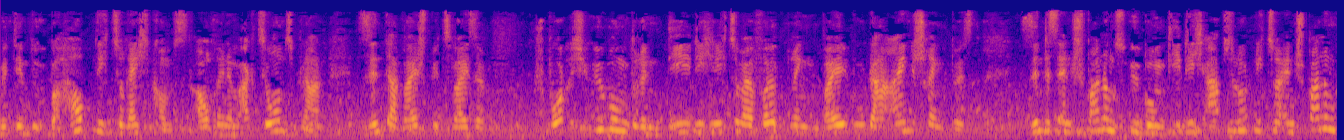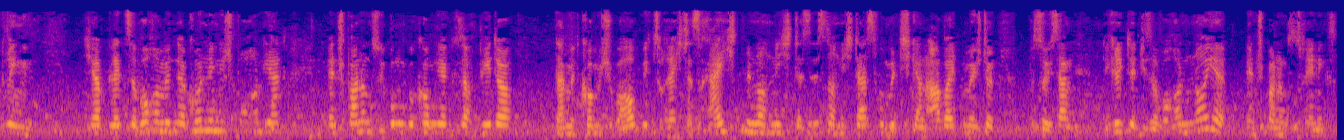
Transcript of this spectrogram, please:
mit dem du überhaupt nicht zurechtkommst, auch in einem Aktionsplan, sind da beispielsweise sportliche Übungen drin, die dich nicht zum Erfolg bringen, weil du da eingeschränkt bist? Sind es Entspannungsübungen, die dich absolut nicht zur Entspannung bringen? Ich habe letzte Woche mit einer Kundin gesprochen, die hat Entspannungsübungen bekommen, die hat gesagt, Peter, damit komme ich überhaupt nicht zurecht, das reicht mir noch nicht, das ist noch nicht das, womit ich gern arbeiten möchte. Was soll ich sagen? Die kriegt ja diese Woche neue Entspannungstrainings.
